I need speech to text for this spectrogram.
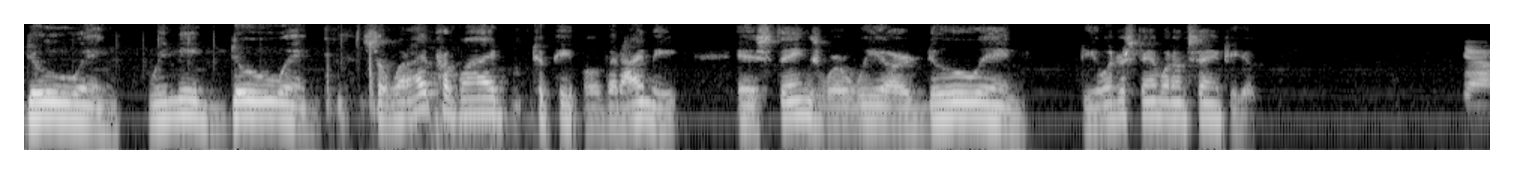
doing. We need doing. So, what I provide to people that I meet is things where we are doing. Do you understand what I'm saying to you? Yeah.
